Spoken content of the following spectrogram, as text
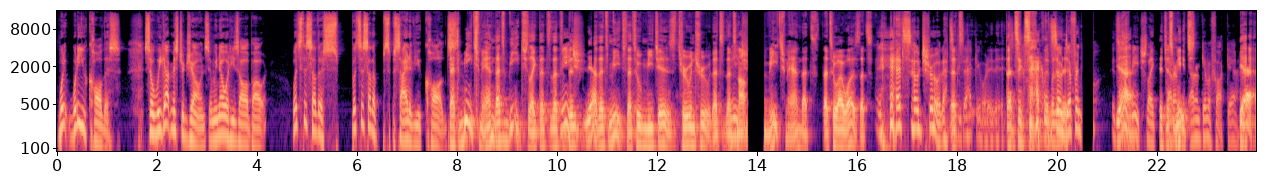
what what do you call this? So we got Mr. Jones, and we know what he's all about. What's this other? What's this other side of you called? That's Meech, man. That's Meech. Like that's that's Meech. Been, yeah, that's Meech. That's who Meech is. True and true. That's that's Meech. not Meech, man. That's that's who I was. That's that's so true. That's, that's, exactly what it is. That's exactly that's so different. It's yeah, Meech. Like it's just I Meech. I don't give a fuck. Yeah, yeah.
